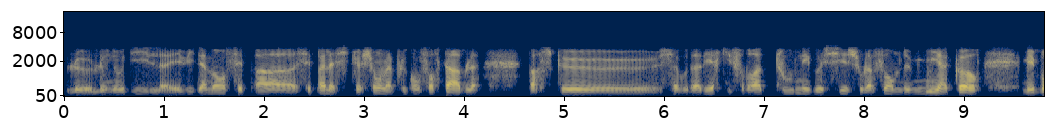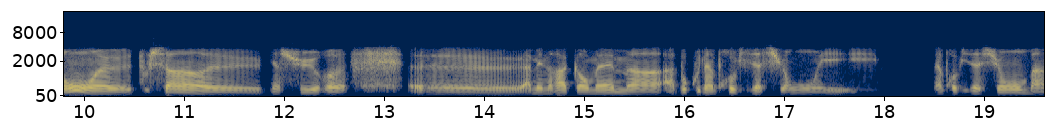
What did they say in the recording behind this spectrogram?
le, no deal. Évidemment, c'est pas pas la situation la plus confortable parce que ça voudra dire qu'il faudra tout négocier sous la forme de mini-accords. Mais bon, euh, tout ça, euh, bien sûr, euh, amènera quand même à, à beaucoup d'improvisation et, l'improvisation, ben,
